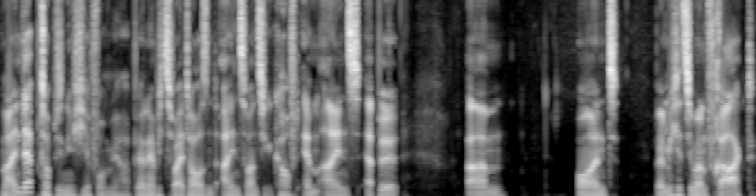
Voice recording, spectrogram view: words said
Mein Laptop, den ich hier vor mir habe, ja, den habe ich 2021 gekauft, M1 Apple. Ähm, und wenn mich jetzt jemand fragt,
